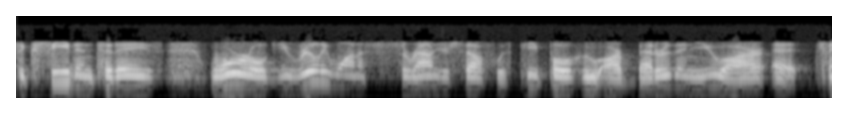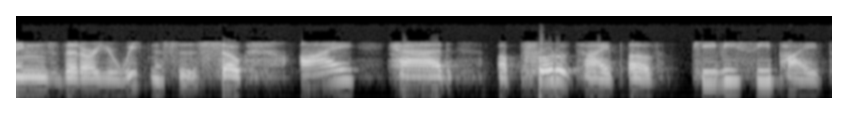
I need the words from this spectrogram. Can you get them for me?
succeed in today's world, you really want to surround yourself with people who are better than you are at things that are your weaknesses. So I had a prototype of PVC pipe,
